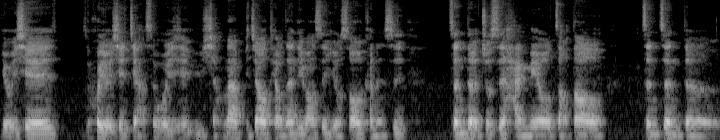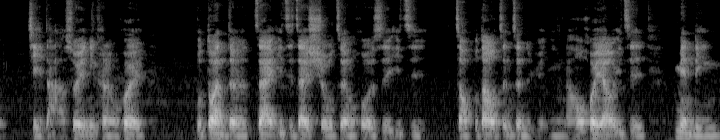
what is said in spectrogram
有一些会有一些假设或一些预想。那比较挑战的地方是，有时候可能是。真的就是还没有找到真正的解答，所以你可能会不断的在一直在修正，或者是一直找不到真正的原因，然后会要一直面临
